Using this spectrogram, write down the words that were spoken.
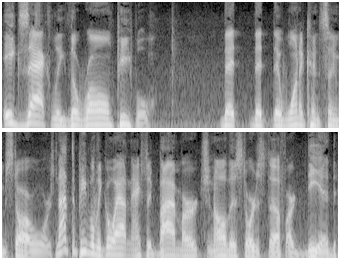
exactly the wrong people that that, that want to consume Star Wars. Not the people that go out and actually buy merch and all this sort of stuff are did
